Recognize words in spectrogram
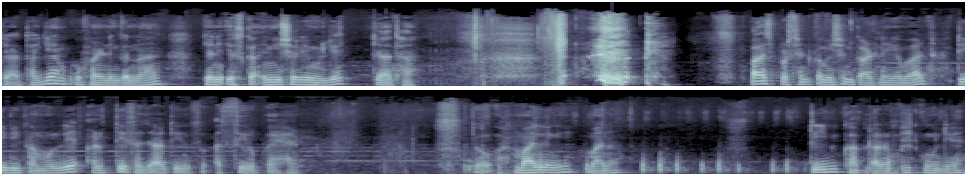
क्या था? ये हमको फाइंडिंग करना है, यानी इसका इनिशियली मूल्य क्या था? पाँच परसेंट कमीशन काटने के बाद टीवी का मूल्य अड़तीस हज़ार तीन सौ अस्सी रुपये है। तो मान लेंगे, माना टीवी का प्रारंभिक मूल्य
